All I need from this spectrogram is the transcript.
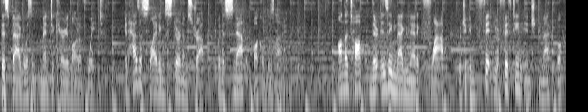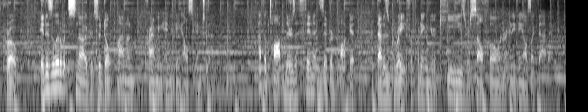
this bag wasn't meant to carry a lot of weight. It has a sliding sternum strap with a snap buckle design. On the top, there is a magnetic flap which you can fit your 15-inch MacBook Pro. It is a little bit snug, so don't plan on cramming anything else into that. At the top, there's a thin zippered pocket that is great for putting your keys or cell phone or anything else like that in.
